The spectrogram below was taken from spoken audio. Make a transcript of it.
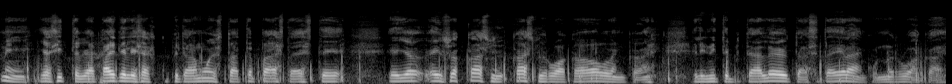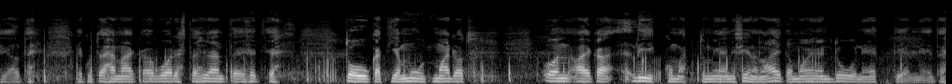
Niin, ja sitten vielä kaiken lisäksi, kun pitää muistaa, että päästä ei, ei, ei syö kasvi, kasviruokaa ollenkaan. Eli niiden pitää löytää sitä eläinkunnan ruokaa sieltä. Ja kun tähän aikaan vuodesta hyönteiset ja toukat ja muut madot on aika liikkumattomia, niin siinä on aikamoinen duuni etsiä niitä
